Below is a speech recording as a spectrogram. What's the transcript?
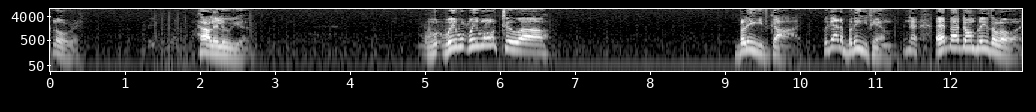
glory. Hallelujah. We, we want to uh, believe God. We got to believe Him. Everybody don't believe the Lord.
